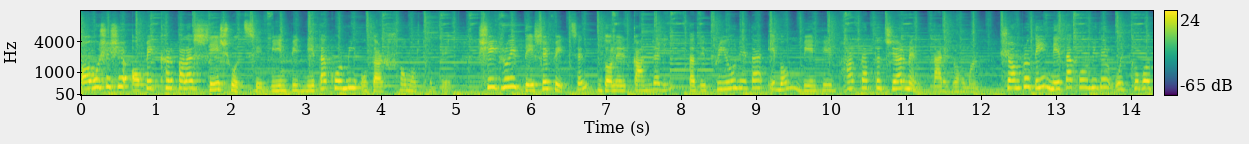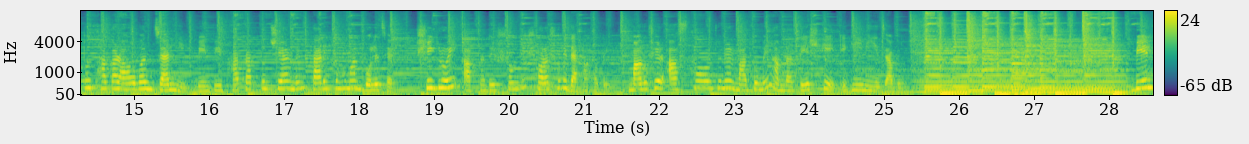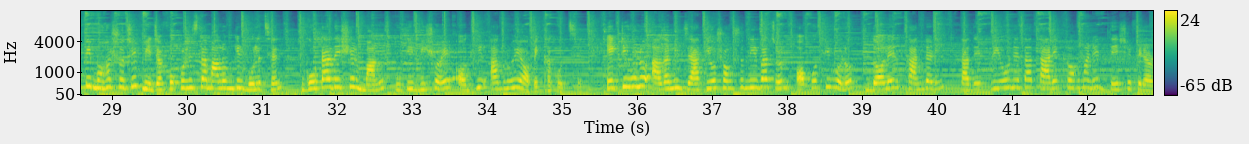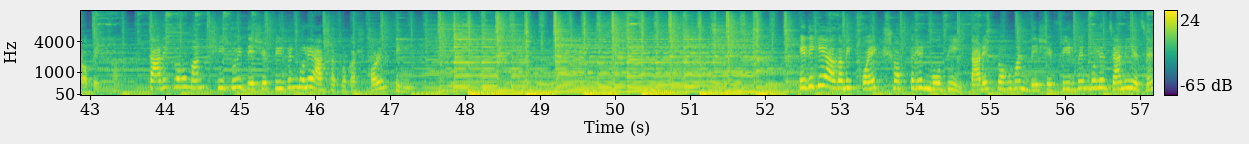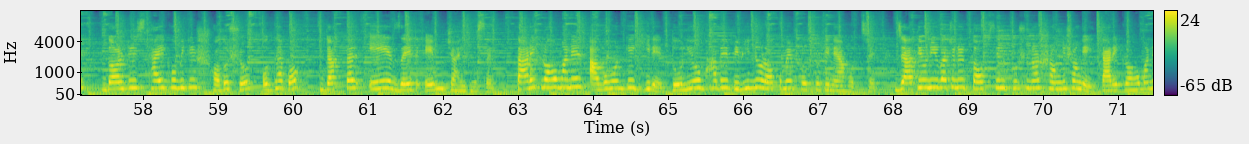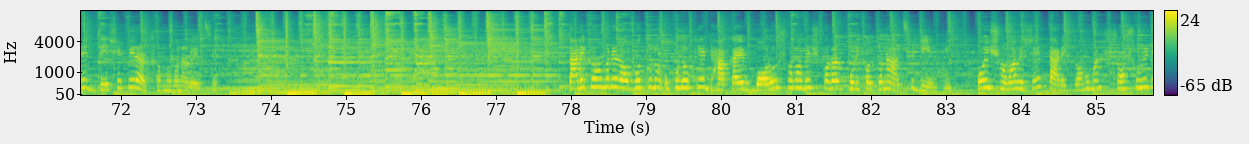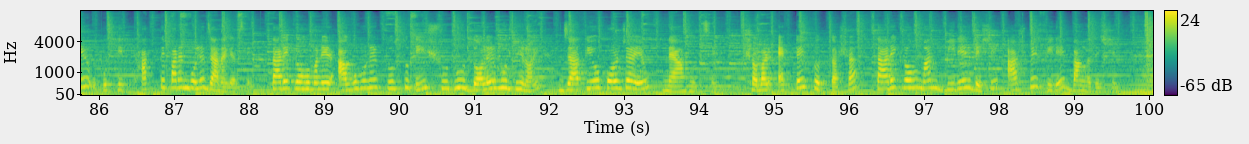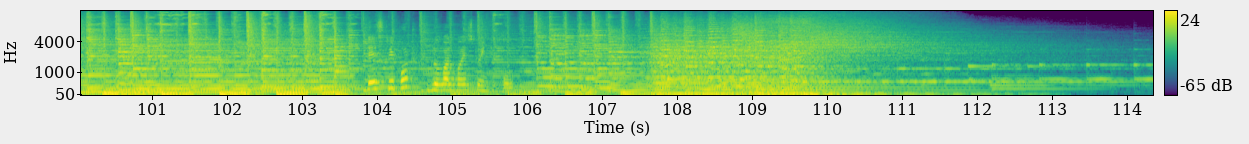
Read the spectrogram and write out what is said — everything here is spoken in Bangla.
অবশেষে অপেক্ষার পালা শেষ হচ্ছে বিএনপির নেতাকর্মী ও তার সমর্থকদের। শীঘ্রই দেশে ফিরছেন দলের কাণ্ডারি, তাদের প্রিয় নেতা এবং বিএনপির ভারপ্রাপ্ত চেয়ারম্যান তারেক রহমান। সম্প্রতি নেতাকর্মীদের ঐক্যবদ্ধ থাকার আহ্বান জানিয়ে বিএনপির ভারপ্রাপ্ত চেয়ারম্যান তারেক রহমান বলেছেন, শীঘ্রই আপনাদের সঙ্গে সরাসরি দেখা হবে। মানুষের আস্থা অর্জনের মাধ্যমে আমরা দেশকে এগিয়ে নিয়ে যাব। বিএনপি মহাসচিব মির্জা ফখরুল ইসলাম আলমগীর বলেছেন, গোটা দেশের মানুষ দুটি বিষয়ে অধীর আগ্রহে অপেক্ষা করছে। একটি হলো আগামী জাতীয় সংসদ নির্বাচন, অপরটি হলো দলের কাণ্ডারি, তাদের প্রিয় নেতা তারেক রহমানের দেশে ফেরার অপেক্ষা। তারেক রহমান শীঘ্রই দেশে ফিরবেন বলে আশা প্রকাশ করেন তিনি। এদিকে আগামী কয়েক সপ্তাহের মধ্যেই তারেক রহমান দেশে ফিরবেন বলে জানিয়েছেন দলটির স্থায়ী কমিটির সদস্য অধ্যাপক doctor A Z M Zahid Hossain. Tarek রহমানের আগমনকে ঘিরে দলীয়ভাবে বিভিন্ন রকমের প্রস্তুতি নেওয়া হচ্ছে। জাতীয় নির্বাচনের তফসিল ঘোষণার সঙ্গে সঙ্গেই তারেক রহমানের দেশে ফেরার সম্ভাবনা রয়েছে। তারেক রহমানের অভ্যর্থনা উপলক্ষে ঢাকায় বড় সমাবেশ করার পরিকল্পনা আছে বিএনপির ওই সমাবেশে তারেক রহমান সশরীরে উপস্থিত থাকতে পারেন বলে জানা গেছে। তারেক রহমানের আগমনের প্রস্তুতি শুধু দলের মধ্যে নয়, জাতীয় পর্যায়েও নেওয়া হচ্ছে। সবার একটাই প্রত্যাশা, তারেক রহমান বীরের বেশে আসবে ফিরে বাংলাদেশে। Desk report, global voice twenty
